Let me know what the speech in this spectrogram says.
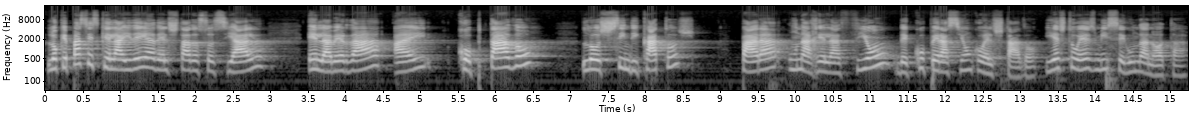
Lo que pasa es que la idea del Estado social, en la verdad, ha cooptado los sindicatos para una relación de cooperación con el Estado. Y esto es mi segunda nota.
